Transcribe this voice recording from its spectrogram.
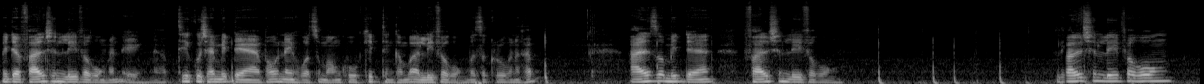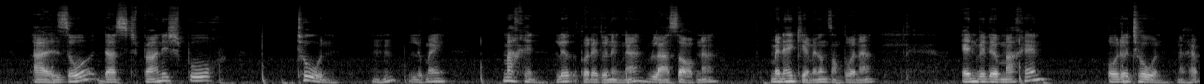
mit der falschen Lieferung นั่นเองนะครับที่ครูใช้ mit der เพราะในหัวสมองครูคิดถึงคำว่า Lieferung เมื่อสักครู่นะครับ also mit der falschen Lieferung falschen Lieferung also das Spanischbuch tun หรือไม่ machen เลือกตัวใดตัวหนึ่งนะเวลาสอบนะ ไม่ได้ให้เขียนไม่ต้องสองตัวนะ entweder machen oder tun นะครับ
